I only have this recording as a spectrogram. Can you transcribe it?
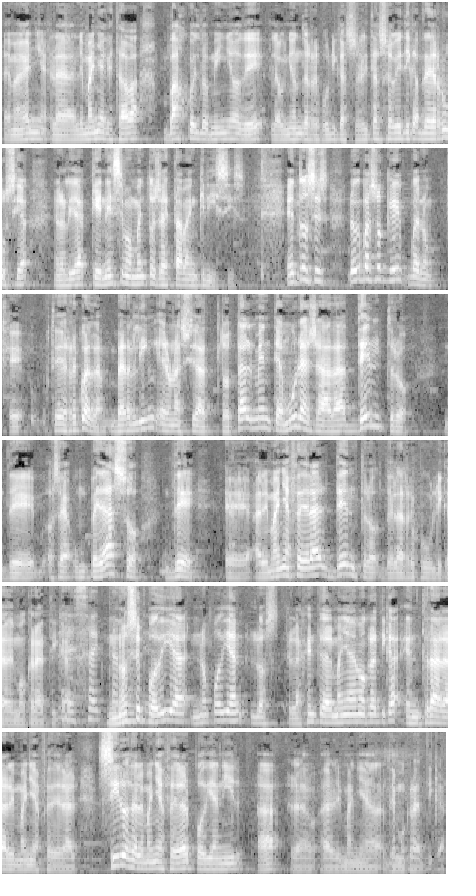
Alemania, que estaba bajo el dominio de la Unión de Repúblicas Socialistas Soviéticas, de Rusia, en realidad, que en ese momento ya estaba en crisis. Entonces, lo que pasó que, bueno, eh, ustedes recuerdan, Berlín era una ciudad totalmente amurallada dentro de, o sea, un pedazo de eh, Alemania Federal dentro de la República Democrática. No se podía, no podían los, la gente de Alemania Democrática entrar a Alemania Federal. Sí los de Alemania Federal podían ir a, la, Alemania Democrática.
